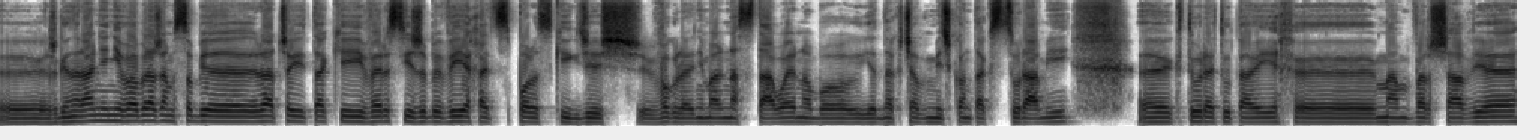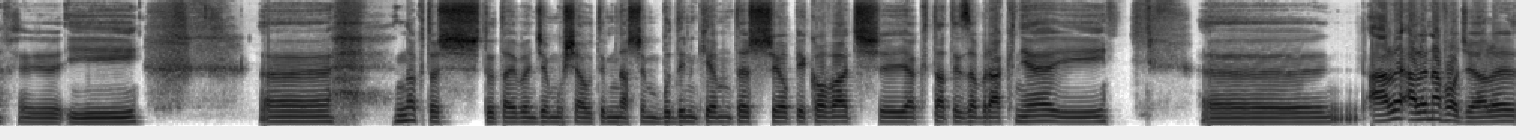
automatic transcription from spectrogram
E, że Generalnie nie wyobrażam sobie raczej takiej wersji, żeby wyjechać z Polski gdzieś w ogóle niemal na stałe, no bo jednak chciałbym mieć kontakt z córami, e, które tutaj e, mam w Warszawie i no ktoś tutaj będzie musiał tym naszym budynkiem też się opiekować, jak taty zabraknie i ale, ale na wodzie, ale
